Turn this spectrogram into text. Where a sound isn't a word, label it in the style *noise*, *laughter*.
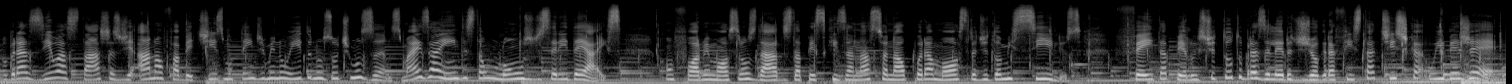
Brasil, as taxas de analfabetismo têm diminuído nos últimos anos, mas ainda estão longe de ser ideais, conforme mostram os dados da Pesquisa Nacional por Amostra de Domicílios, feita pelo Instituto Brasileiro de Geografia e Estatística, o IBGE.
